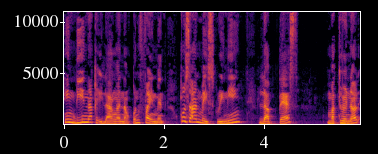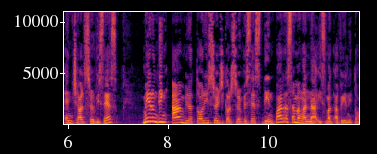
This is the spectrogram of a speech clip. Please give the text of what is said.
hindi na kailangan ng confinement kung saan may screening, lab test, maternal and child services. Mayroon ding ambulatory surgical services din para sa mga nais mag-avail nito.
